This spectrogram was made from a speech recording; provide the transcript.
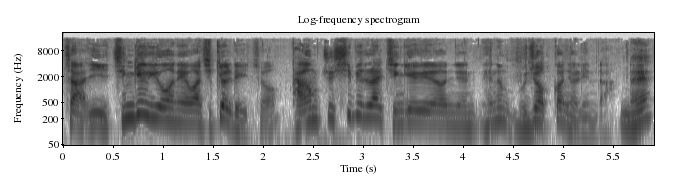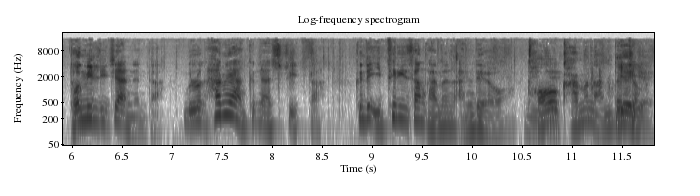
자, 이 징계위원회와 직결돼 있죠. 다음 주 10일 날 징계위원회는 무조건 열린다. 네. 더 밀리지 않는다. 물론 하루에 안 끝날 수도 있다. 근데 이틀 이상 가면 안 돼요. 더 이제. 가면 안 되죠. 예, 예.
